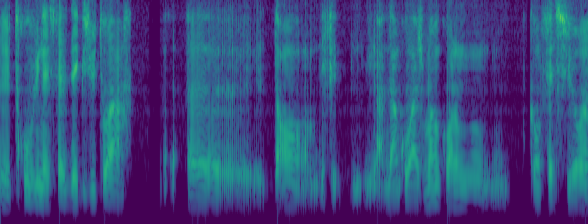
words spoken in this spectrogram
euh, trouve une espèce d'exutoire dans l'encouragement qu'on fait sur,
